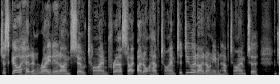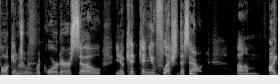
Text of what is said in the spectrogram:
Just go ahead and write it. I'm so time pressed. I, I don't have time to do it. I don't even have time to talk into a recorder. So you know can, can you flesh this out? Um, I,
